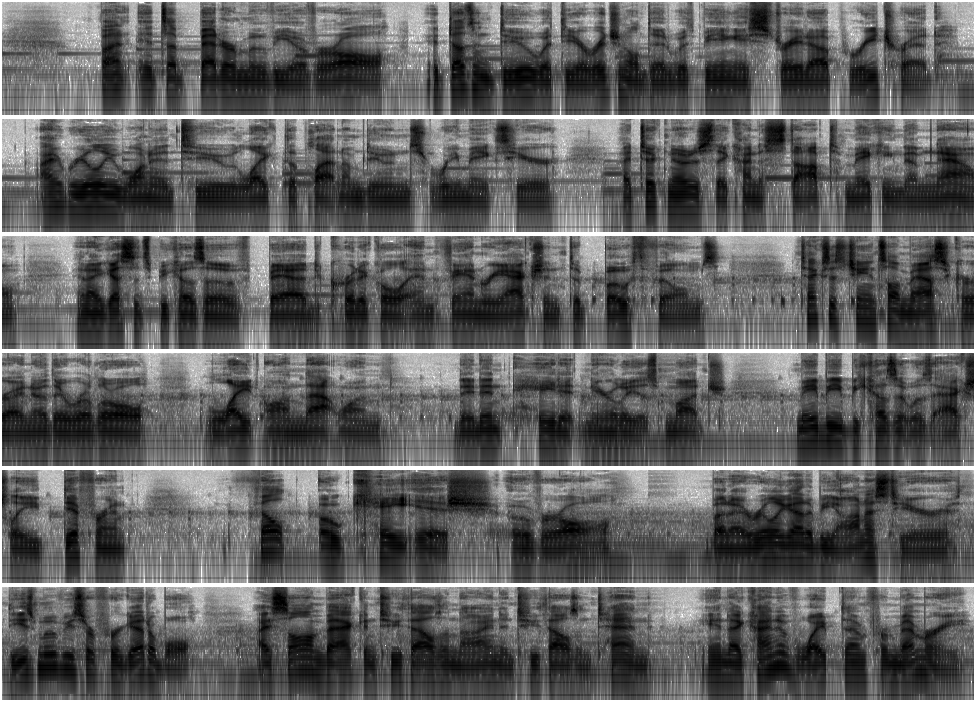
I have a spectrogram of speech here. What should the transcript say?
but it's a better movie overall. It doesn't do what the original did with being a straight up retread. I really wanted to like the Platinum Dunes remakes here. I took notice they kind of stopped making them now, and I guess it's because of bad critical and fan reaction to both films. Texas Chainsaw Massacre, I know they were a little light on that one. They didn't hate it nearly as much. Maybe because it was actually different, felt okay ish overall. But I really got to be honest here, these movies are forgettable. I saw them back in 2009 and 2010, and I kind of wiped them from memory.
